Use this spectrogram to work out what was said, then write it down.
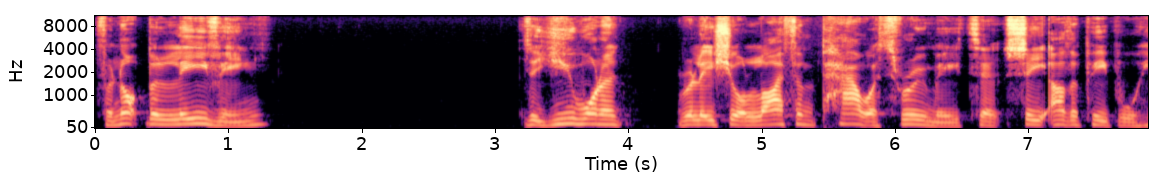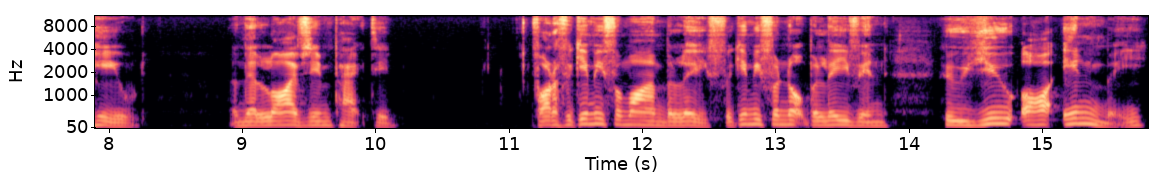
for not believing that you want to release your life and power through me to see other people healed and their lives impacted. Father, forgive me for my unbelief. Forgive me for not believing who you are in me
